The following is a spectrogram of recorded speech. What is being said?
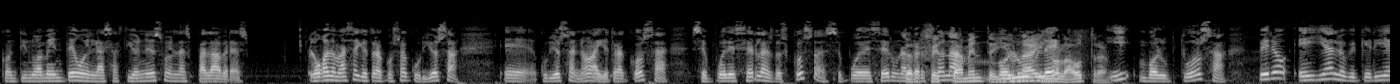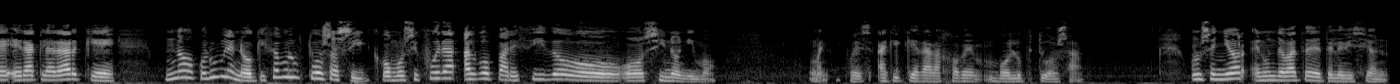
continuamente o en las acciones o en las palabras. Luego además hay otra cosa curiosa, eh, curiosa no, hay otra cosa, se puede ser las dos cosas, se puede ser una persona Perfectamente, y voluble una y no la otra. y voluptuosa, pero ella lo que quería era aclarar que no, voluble no, quizá voluptuosa sí, como si fuera algo parecido o, o sinónimo. Bueno, pues aquí queda la joven voluptuosa. Un señor en un debate de televisión.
